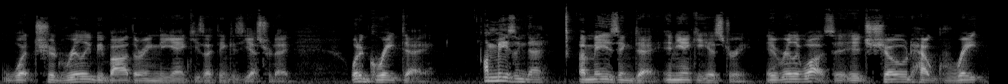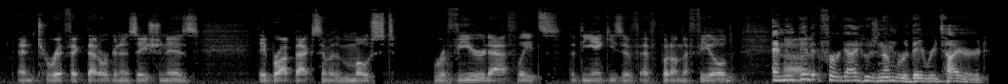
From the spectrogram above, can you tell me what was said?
What should really be bothering the Yankees, I think, is yesterday. What a great day. Amazing day. Amazing day in Yankee history. It really was. It, showed how great and terrific that organization is. They brought back some of the most revered athletes that the Yankees have, have put on the field. And they did uh, it for a guy whose number they retired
